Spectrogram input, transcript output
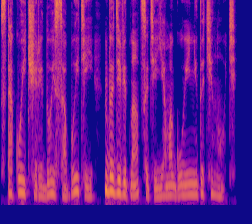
С такой чередой событий до девятнадцати я могу и не дотянуть.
